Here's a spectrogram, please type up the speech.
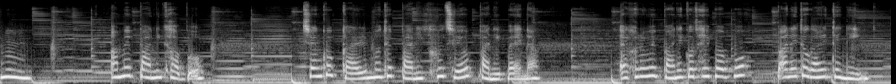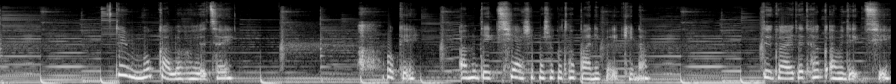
হুম, আমি পানি খাব। জাঙ্কুক গাড়ির মধ্যে পানি খুঁজেও পানি পায় না। এখন আমি পানি কোথায় পাবো? পানি তো গাড়িতে নেই। তোর মুখ কালো হয়ে যায়। ওকে, আমি দেখছি আশেপাশে কোথাও পানি পাই কিনা। তুই গাড়িতে থাক, আমি দেখছি।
